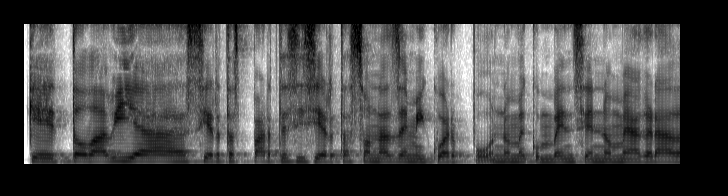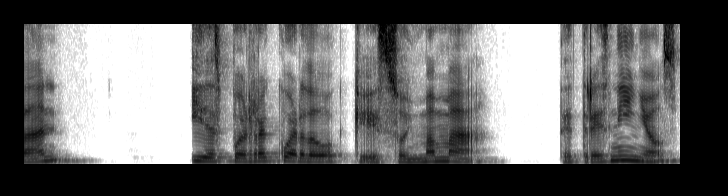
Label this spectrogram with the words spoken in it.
que todavía ciertas partes y ciertas zonas de mi cuerpo no me convencen, no me agradan. Y después recuerdo que soy mamá de tres niños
